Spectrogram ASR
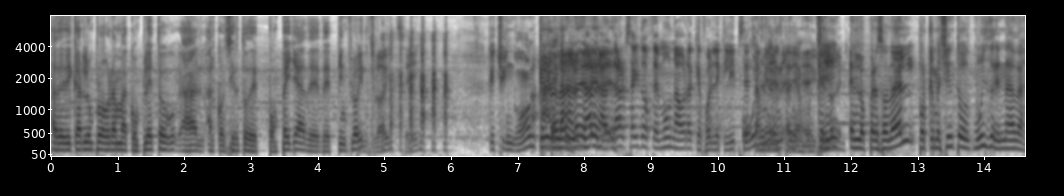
a dedicarle un programa completo al, al concierto de Pompeya de, de Pink Floyd. Pink Floyd, sí. Qué chingón. El- Dark- el- al Dark Side of the Moon, ahora que fue el eclipse, Uy, también en- estaría en- muy bien. en, lo- en lo personal, Porque me siento muy drenada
